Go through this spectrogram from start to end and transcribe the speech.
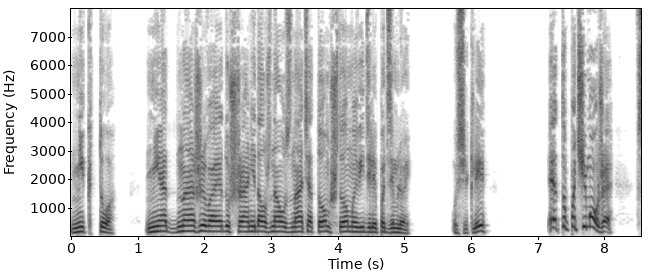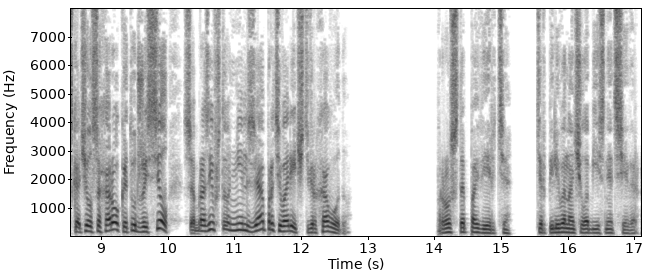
Никто, ни одна живая душа не должна узнать о том, что мы видели под землей. Усекли?» «Это почему же?» — вскочил Сахарок и тут же сел, сообразив, что нельзя противоречить верховоду. «Просто поверьте, терпеливо начал объяснять Север.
